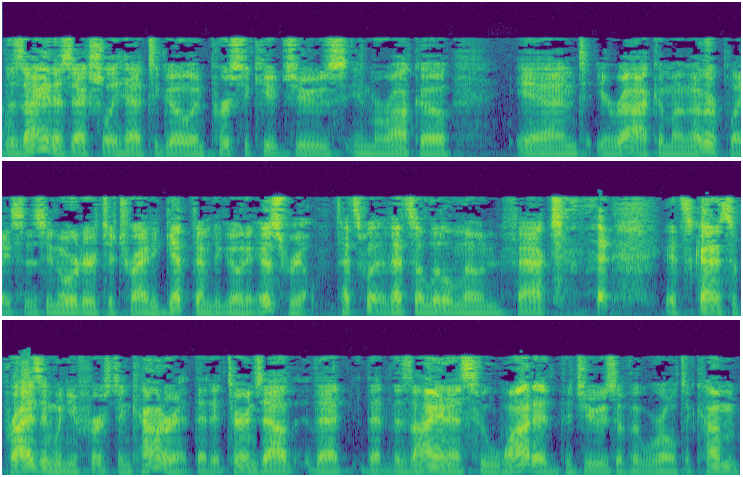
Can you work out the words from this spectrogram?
the Zionists actually had to go and persecute Jews in Morocco and Iraq, among other places, in order to try to get them to go to Israel. That's what, that's a little known fact that it's kind of surprising when you first encounter it, that it turns out that, that the Zionists who wanted the Jews of the world to come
